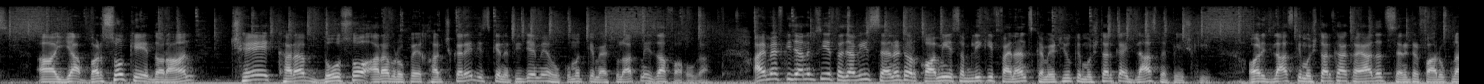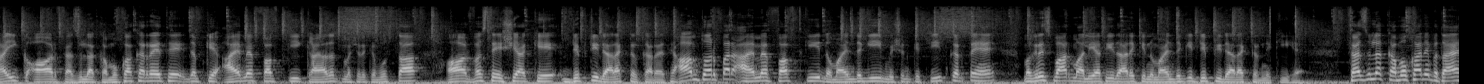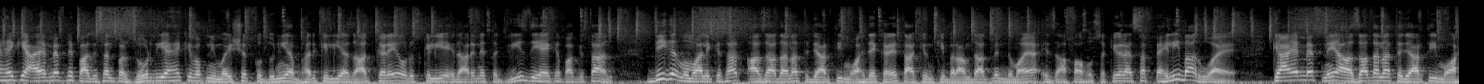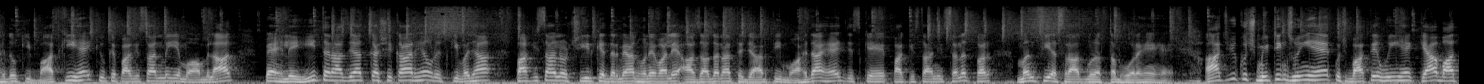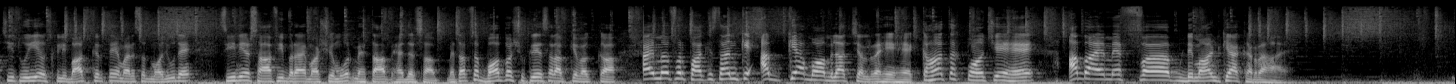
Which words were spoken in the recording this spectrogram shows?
یا برسوں کے دوران چھ کھرب دو سو ارب روپے خرچ کرے، جس کے نتیجے میں حکومت کے محصولات میں اضافہ ہوگا۔ آئی ایم ایف کی جانب سے یہ تجاویز سینٹ اور قومی اسمبلی کی فائنانس کمیٹیوں کے مشترکہ اجلاس میں پیش کی۔ اور اجلاس کی مشترکہ قیادت سینیٹر فاروق نائک اور فیض اللہ کموکا کر رہے تھے، جبکہ آئی ایم ایف وفد کی قیادت مشرق وسطی اور وسط ایشیا کے ڈپٹی ڈائریکٹر کر رہے تھے۔ عام طور پر آئی ایم ایف وفد کی نمائندگی مشن کے چیف کرتے ہیں، مگر اس بار مالیاتی ادارے کی نمائندگی ڈپٹی ڈائریکٹر نے کی ہے۔ فیض اللہ کموکا نے بتایا ہے کہ آئی ایم ایف نے پاکستان پر زور دیا ہے کہ وہ اپنی معیشت کو دنیا بھر کے لیے آزاد کرے اور اس کے لیے ادارے نے تجویز دی ہے کہ پاکستان دیگر ممالک کے ساتھ آزادانہ تجارتی معاہدے کرے تاکہ ان کی برآمدات میں نمایاں اضافہ ہو سکے۔ اور ایسا پہلی بار ہوا ہے کہ آئی ایم ایف نے آزادانہ تجارتی معاہدوں کی بات کی ہے؟ کیونکہ پاکستان میں یہ معاملات پہلے ہی تنازعات کا شکار ہیں اور اس کی وجہ پاکستان اور چیر کے درمیان ہونے والے آزادانہ تجارتی معاہدہ ہے، جس کے پاکستانی صنعت پر منفی اثرات مرتب ہو رہے ہیں۔ آج بھی کچھ میٹنگز ہوئی ہیں، کچھ باتیں ہوئی ہیں، کیا بات چیت ہوئی ہے؟ اس کے لیے بات کرتے ہیں۔ ہمارے ساتھ موجود ہیں سینئر صحافی برائے معاشی امور مہتاب حیدر صاحب۔ مہتاب صاحب، بہت بہت شکریہ سر آپ کے وقت کا۔ آئی ایم ایف اور پاکستان کے اب کیا معاملات چل رہے ہیں؟ کہاں تک پہنچے ہیں؟ اب آئی ایم ایف ڈیمانڈ کیا کر رہا ہے؟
